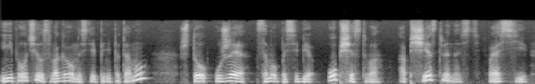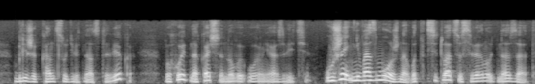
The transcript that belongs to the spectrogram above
И не получилось в огромной степени потому, что уже само по себе общество, общественность в России ближе к концу XIX века выходит на качественно новый уровень развития. Уже невозможно вот ситуацию свернуть назад.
